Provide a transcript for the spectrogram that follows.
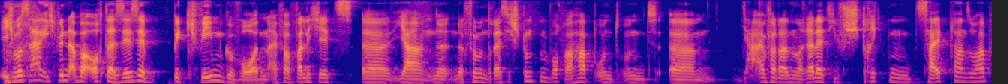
ich muss sagen, ich bin aber auch da sehr, sehr bequem geworden, einfach weil ich jetzt äh, ja eine, eine 35-Stunden-Woche habe und, und ähm, ja, einfach dann einen relativ strikten Zeitplan so habe.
